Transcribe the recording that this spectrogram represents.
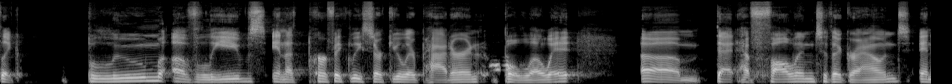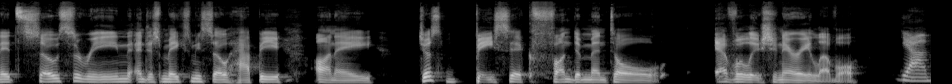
like bloom of leaves in a perfectly circular pattern below it um that have fallen to the ground and it's so serene and just makes me so happy on a just basic fundamental evolutionary level Yeah.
